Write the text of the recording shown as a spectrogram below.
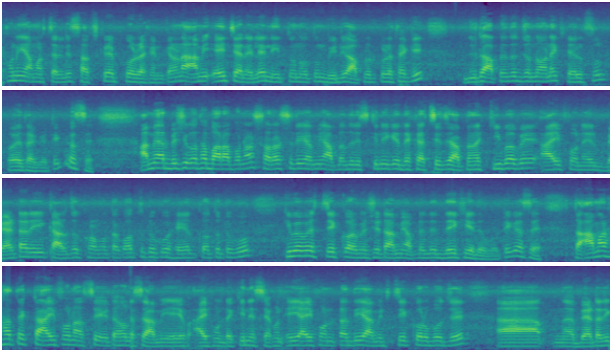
এখনই আমার চ্যানেলটি সাবস্ক্রাইব করে রাখেন। কেননা আমি এই চ্যানেলে নিত্য নতুন ভিডিও আপলোড করে থাকি, যেটা আপনাদের জন্য অনেক হেল্পফুল হয়ে থাকে, ঠিক আছে? আমি আর বেশি কথা বাড়াবো না। সরাসরি আমি আপনাদের স্ক্রিনে গিয়ে দেখাচ্ছি যে আপনারা কীভাবে আইফোনের ব্যাটারি, কার্যক্ষমতা কতটুকু হেলথ কতটুকু, কীভাবে চেক করবেন সেটা আমি আপনাদের দেখিয়ে দেবো, ঠিক আছে? তো আমার হাতে একটা আইফোন আছে, এটা হলো, আমি এই আইফোনটা কিনেছি। এখন এই আইফোনটা দিয়ে আমি চেক করব যে ব্যাটারি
